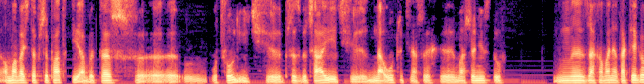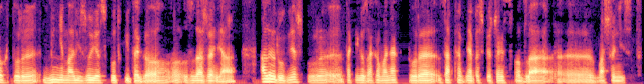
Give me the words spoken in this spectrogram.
omawiać te przypadki, aby też e, uczulić, e, przyzwyczaić, e, nauczyć naszych maszynistów zachowania takiego, który minimalizuje skutki tego zdarzenia, ale również które, takiego zachowania, które zapewnia bezpieczeństwo dla maszynistów.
